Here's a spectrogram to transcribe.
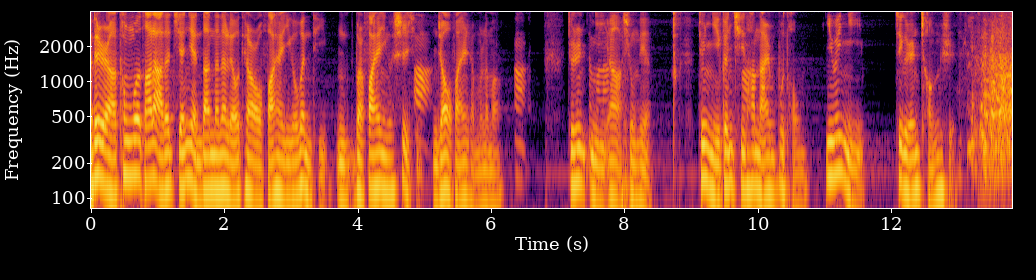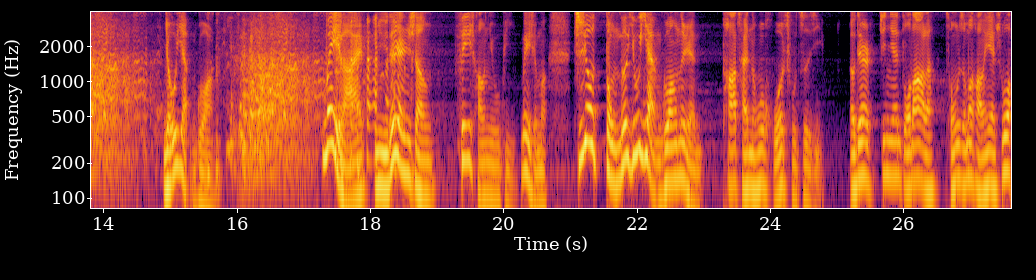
老弟儿啊，通过咱俩的简简单单的聊天，我发现一个问题，嗯，不是发现一个事情，你知道我发现什么了吗？啊，就是你啊，兄弟，就你跟其他男人不同，因为你这个人诚实，有眼光，未来你的人生非常牛逼。为什么？只有懂得有眼光的人，他才能够活出自己。老弟儿，今年多大了？从事什么行业？说。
